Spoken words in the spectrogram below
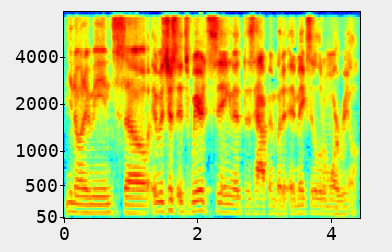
You know what I mean? So it was just it's weird seeing that this happen, but it, it makes it a little more real.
